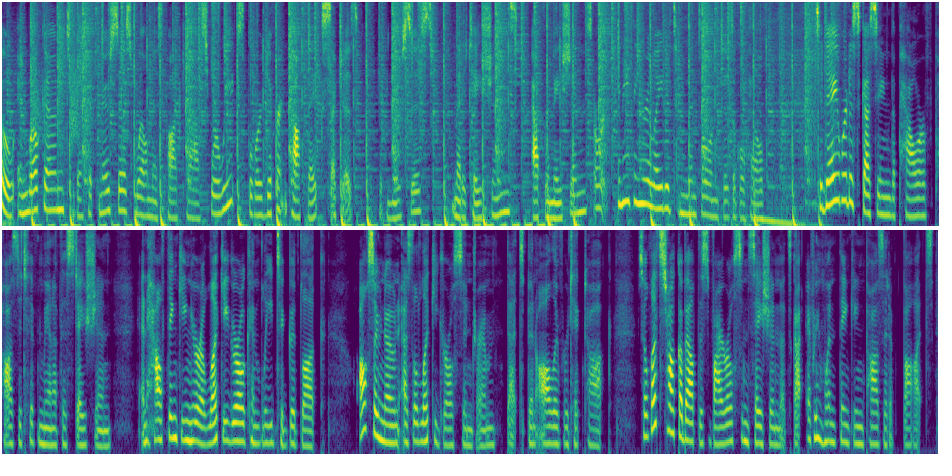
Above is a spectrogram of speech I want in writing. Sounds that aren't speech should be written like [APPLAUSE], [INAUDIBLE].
Hello, and welcome to the Hypnosis Wellness Podcast, where we explore different topics such as hypnosis, meditations, affirmations, or anything related to mental and physical health. Today, we're discussing the power of positive manifestation and how thinking you're a lucky girl can lead to good luck also known as the lucky girl syndrome, that's been all over TikTok. So let's talk about this viral sensation that's got [LAUGHS] everyone thinking positive thoughts.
